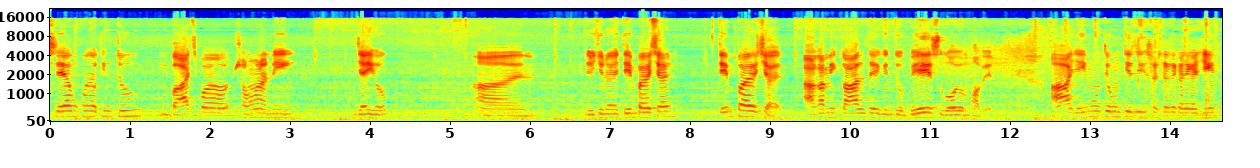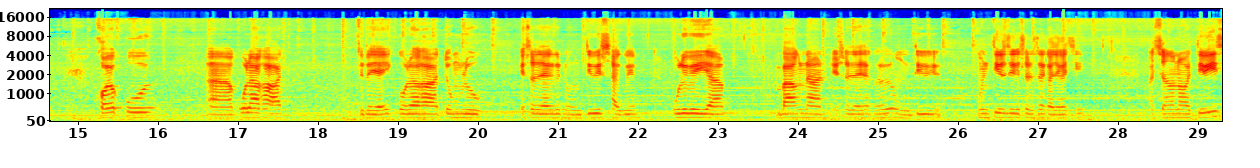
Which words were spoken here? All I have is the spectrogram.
সেরকম কোনো কিন্তু বাজ পাওয়ার সম্ভাবনা নেই। যাই হোক, আর এই টেম্পারেচার টেম্পারেচার আগামীকাল থেকে কিন্তু বেশ গরম হবে। আজ এই মুহূর্তে উনত্রিশ ডিগ্রি সেলসিয়াসের কাছাকাছি, খড়গপুর কোলাঘাট চলে যাই, কোলাঘাট, তমলুক এসব জায়গায় কিন্তু উনত্রিশ থাকবে। উলুবেড়িয়া বাগনান এসব জায়গায় থাকবে উনত্রিশ উনত্রিশ ডিগ্রি সেলসিয়াসের কাছাকাছি। আর চন্দ্রনগর তিরিশ,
